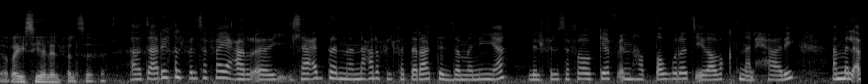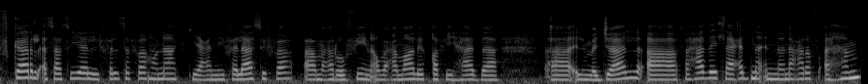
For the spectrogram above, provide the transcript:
الرئيسية للفلسفة؟ آه تاريخ الفلسفة يعر... يساعدنا أن نعرف الفترات الزمنية للفلسفة وكيف أنها تطورت إلى وقتنا الحالي. أما الأفكار الأساسية للفلسفة هناك يعني فلاسفة آه معروفين أو عمالقة في هذا آه المجال. آه فهذا يساعدنا إنه نعرف أهم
